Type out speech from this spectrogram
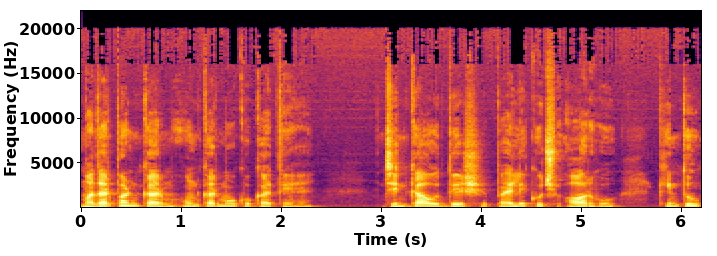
मदर्पण कर्म उन कर्मों को कहते हैं जिनका उद्देश्य पहले कुछ और हो, किंतु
